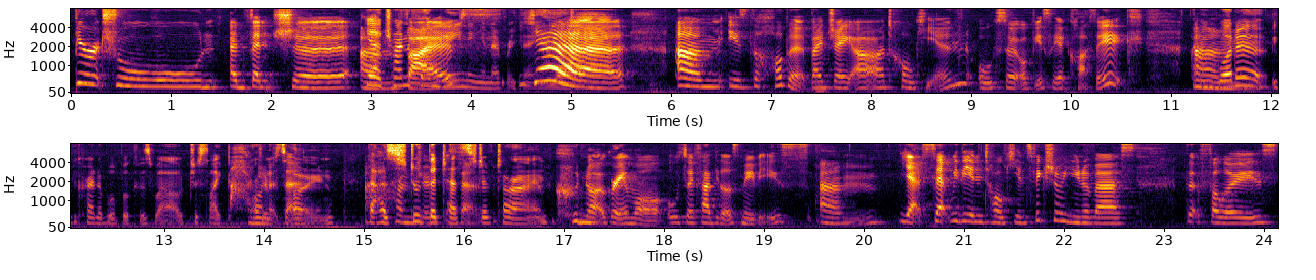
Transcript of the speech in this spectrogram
spiritual adventure um, yeah, trying to find meaning in everything. Yeah. Um, is The Hobbit by J.R.R. Tolkien, also obviously a classic. I mean, what Um, an incredible book as well, just like on its own. That has stood the test of time. could not agree more. Also, fabulous movies. Um, yeah, set within Tolkien's fictional universe that follows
